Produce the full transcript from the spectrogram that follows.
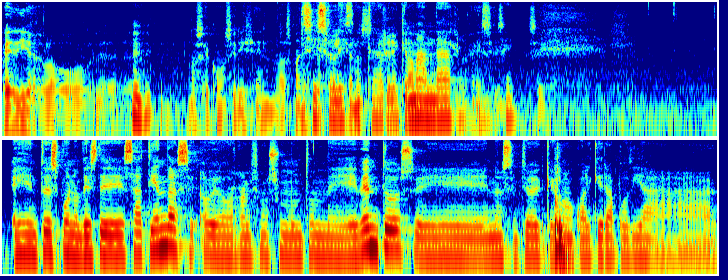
pedirlo, no sé cómo se dice en las manifestaciones. Sí, solicitarlo, demandarlo. Sí, sí. Entonces, bueno, desde esa tienda eh, organizamos un montón de eventos eh, en el sentido de que cualquiera podía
